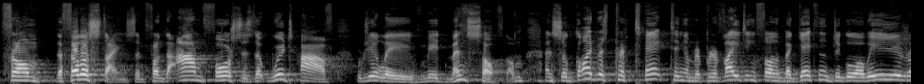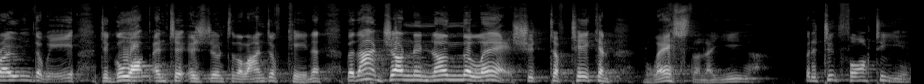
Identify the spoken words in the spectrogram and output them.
from the Philistines and from the armed forces that would have really made mince of them. And so God was protecting them and providing for them by getting them to go away round the way to go up into Israel, into the land of Canaan. But that journey nonetheless should have taken less than a year. But it took 40 years.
